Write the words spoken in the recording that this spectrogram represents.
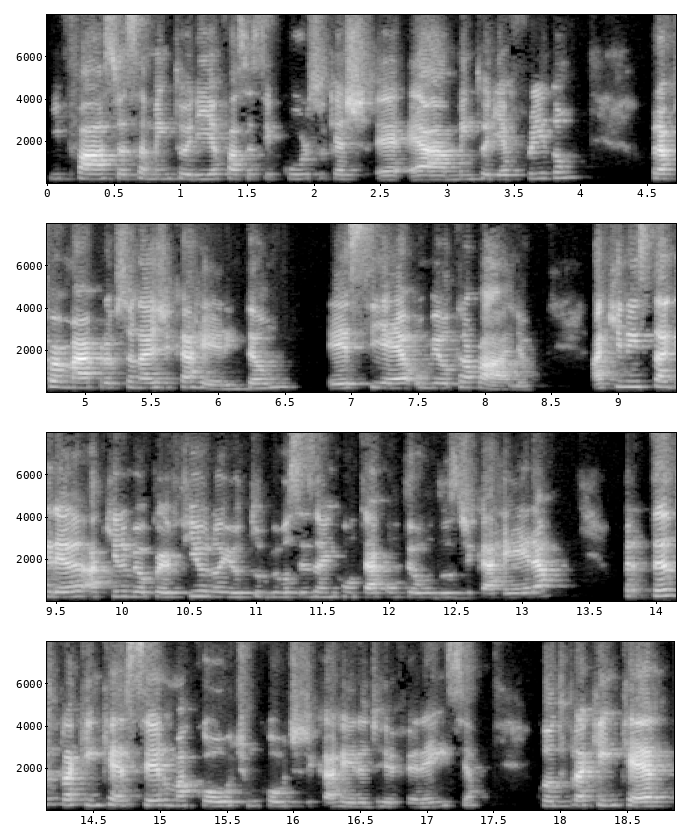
e faço essa mentoria, faço esse curso que é, é, é a mentoria Freedom para formar profissionais de carreira. Então, esse é o meu trabalho. Aqui no Instagram, aqui no meu perfil, no YouTube, vocês vão encontrar conteúdos de carreira, tanto para quem quer ser uma coach, um coach de carreira de referência, quanto para quem quer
